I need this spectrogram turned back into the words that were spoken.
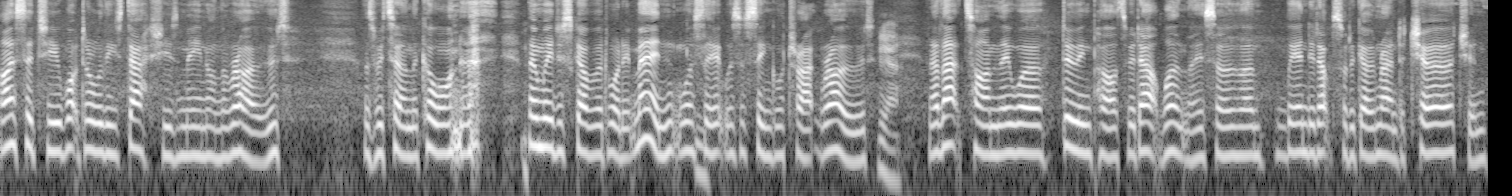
I said to you, what do all these dashes mean on the road? As we turned the corner, then we discovered what it meant was that it was a single track road. Yeah. Now that time they were doing part of it up, weren't they? So um, we ended up sort of going round a church and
